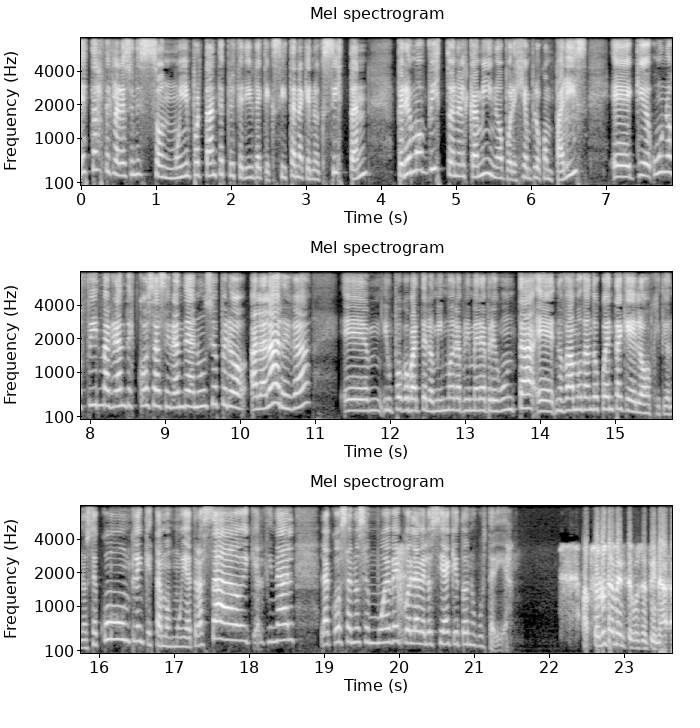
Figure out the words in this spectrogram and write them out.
estas declaraciones son muy importantes, preferible que existan a que no existan, pero hemos visto en el camino, por ejemplo con París, eh, que uno firma grandes cosas, hace grandes anuncios, pero a la larga, eh, y un poco parte de lo mismo de la primera pregunta, eh, nos vamos dando cuenta que los objetivos no se cumplen, que estamos muy atrasados y que al final la cosa no se mueve con la velocidad que todos nos gustaría. Absolutamente, Josefina.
